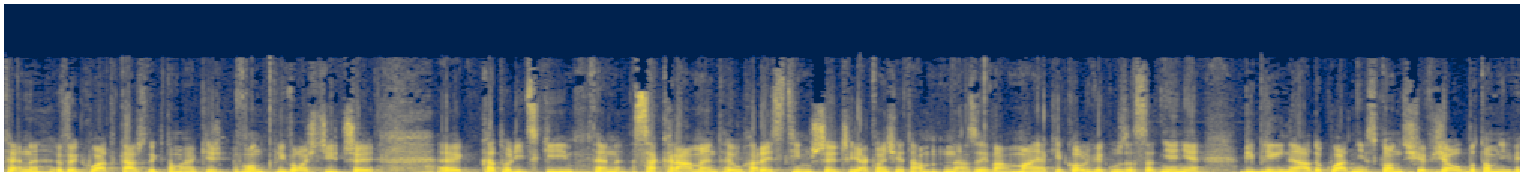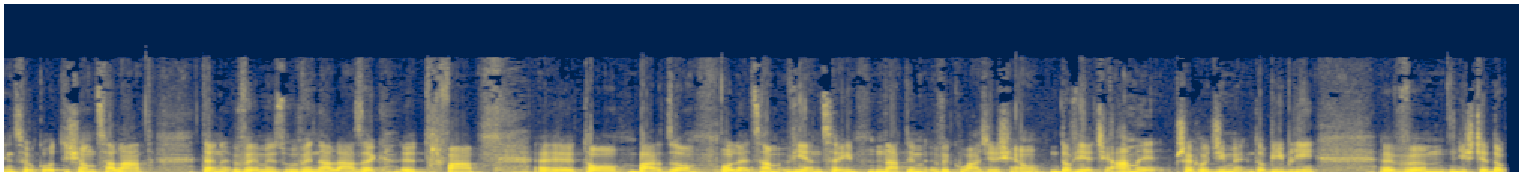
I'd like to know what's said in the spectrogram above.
ten wykład. Każdy, kto ma jakieś wątpliwości, czy e, katolicki ten sakrament Eucharystii, mszy, czy jak on się tam nazywa, ma jakiekolwiek uzasadnienie biblijne, a dokładnie skąd się wziął, bo to mniej więcej około tysiąca lat ten wymysł, wynalazek trwa, to bardzo polecam. Więcej na tym wykładzie się dowiecie. A my przechodzimy do Biblii. W liście do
